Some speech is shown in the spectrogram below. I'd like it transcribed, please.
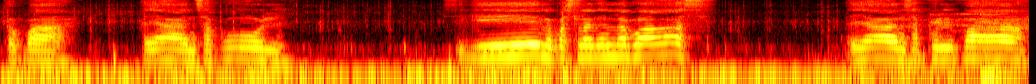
Ito pa. Ayan, sa pool. Sige, labas lang ng labas. Ayan, sa pool pa.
